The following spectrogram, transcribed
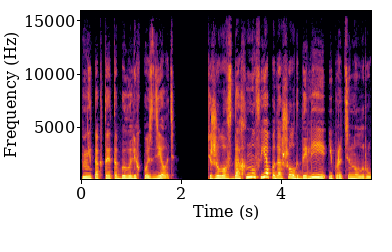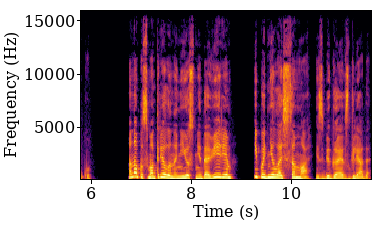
Не так-то это было легко сделать. Тяжело вздохнув, я подошел к Делии и протянул руку. Она посмотрела на нее с недоверием и поднялась сама, избегая взгляда.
